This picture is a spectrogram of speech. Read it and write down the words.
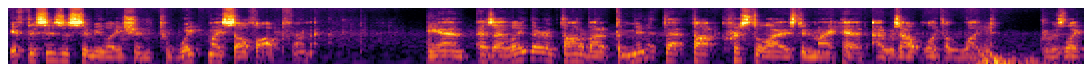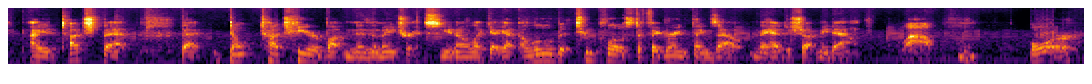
if this is a simulation, to wake myself up from it. And as I lay there and thought about it, the minute that thought crystallized in my head, I was out like a light. It was like I had touched that that don't touch here button in the Matrix. You know, like I got a little bit too close to figuring things out and they had to shut me down. Wow. Or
